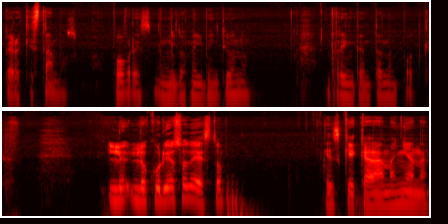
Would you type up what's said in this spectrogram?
Pero aquí estamos, pobres, en el 2021, reintentando un podcast. Lo, curioso de esto es que cada mañana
